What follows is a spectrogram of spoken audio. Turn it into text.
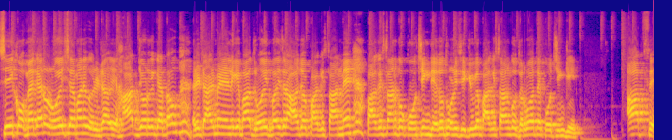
सीखो मैं कह रहा हूँ रोहित शर्मा ने हाथ जोड़ के कहता हूँ रिटायरमेंट लेने के बाद रोहित भाई जरा आ जाओ पाकिस्तान में पाकिस्तान को कोचिंग दे दो थोड़ी सी क्योंकि पाकिस्तान को ज़रूरत है कोचिंग की। आपसे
